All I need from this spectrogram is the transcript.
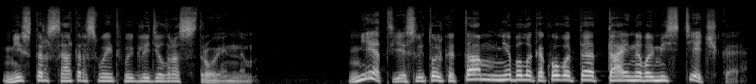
мистер Саттерсвейт выглядел расстроенным. Нет, если только там не было какого-то тайного местечка.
